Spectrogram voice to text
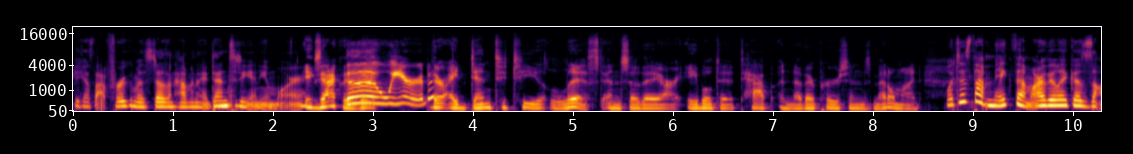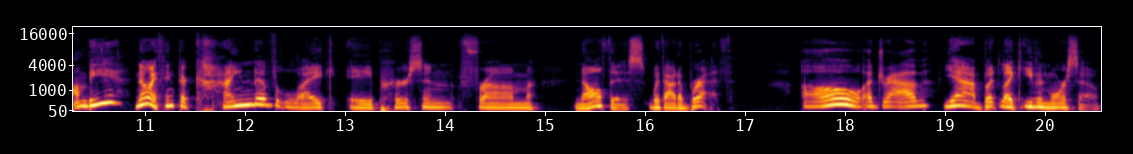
because that Feruchemist doesn't have an identity anymore. Exactly. Ugh, They- weird. their identity list, and so they are able to tap another person's metal mind. What does that make them? Are they like a zombie? No, I think they're kind of like a person from Nalthis without a breath. Oh, a drab. Yeah, but like even more so.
